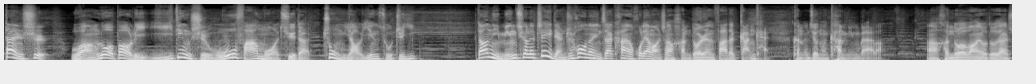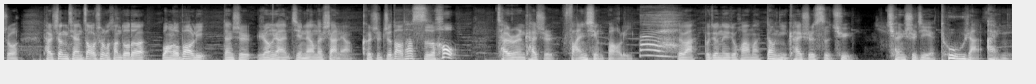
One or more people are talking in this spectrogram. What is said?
但是网络暴力一定是无法抹去的重要因素之一。当你明确了这一点之后呢，你再看互联网上很多人发的感慨，可能就能看明白了。啊，很多网友都在说，他生前遭受了很多的网络暴力，但是仍然尽量的善良。可是直到他死后，才有人开始反省暴力，对吧？不就那句话吗？当你开始死去，全世界突然爱你，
